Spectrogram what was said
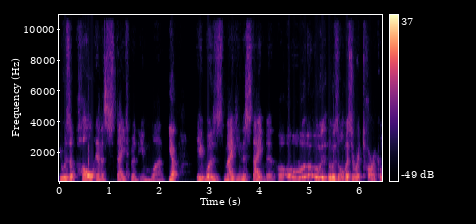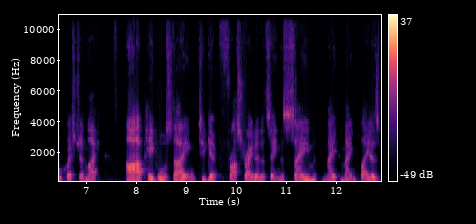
it was a poll and a statement in one. Yep. It was making the statement, or, or it was almost a rhetorical question, like, are people starting to get frustrated at seeing the same main players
